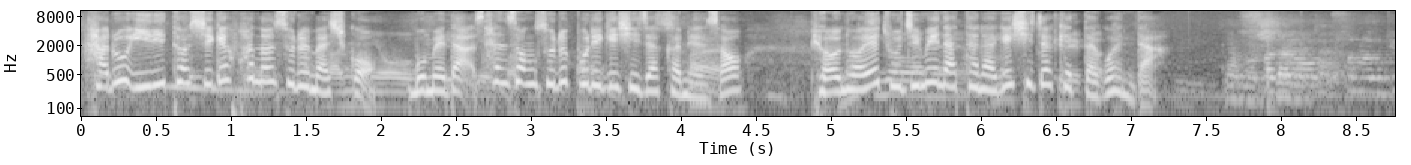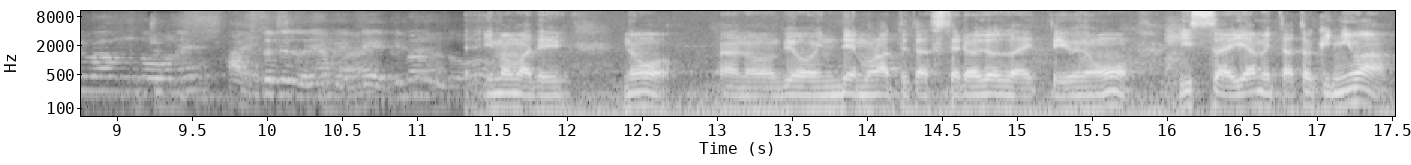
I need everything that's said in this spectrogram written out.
하루 2리터씩의 환원수를 마시고 몸에다 산성수를 뿌리기 시작하면서 변화의 조짐이 나타나기 시작했다고 한다. 今までのあの病院でもらってたステロイド剤っていうのを一切やめた時には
